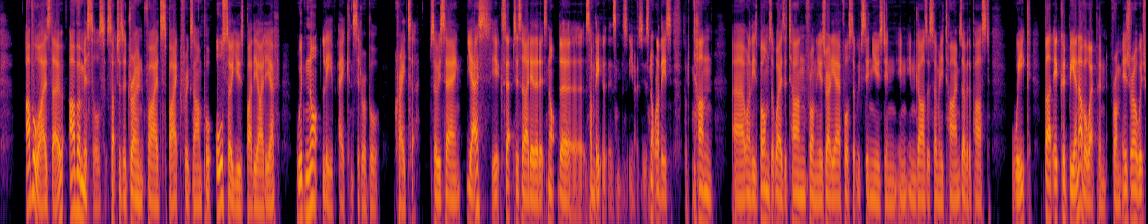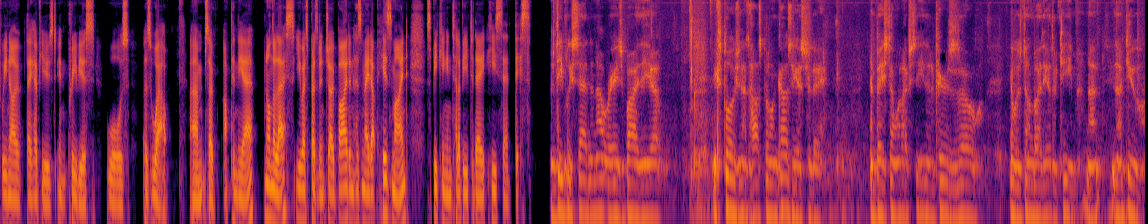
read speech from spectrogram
Otherwise, though, other missiles, such as a drone fired Spike, for example, also used by the IDF, would not leave a considerable crater. So he's saying, yes, he accepts this idea that it's not the something, it's, you know, it's not one of these sort of ton, uh, one of these bombs that weighs a ton from the Israeli Air Force that we've seen used in, in, in Gaza so many times over the past week, but it could be another weapon from Israel, which we know they have used in previous wars as well. Um, so up in the air. Nonetheless, US President Joe Biden has made up his mind. Speaking in Tel Aviv today, he said this. I was deeply saddened and outraged by the uh, explosion at the hospital in Gaza yesterday. And based on what I've seen, it appears as though it was done by the other team, not not you.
